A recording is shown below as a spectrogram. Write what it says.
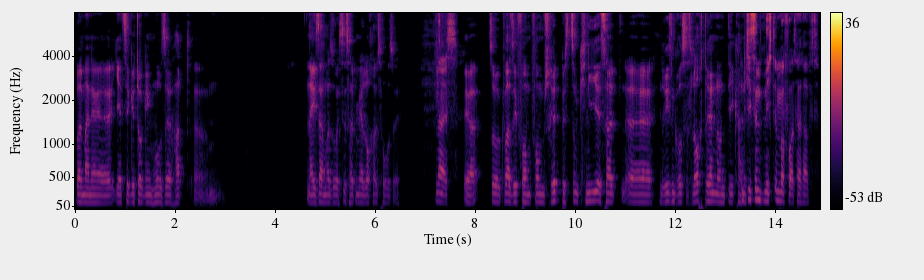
Weil meine jetzige Jogginghose hat, ähm, na, ich sag mal so, es ist halt mehr Loch als Hose. Nice. Ja, so quasi vom, vom Schritt bis zum Knie ist halt äh, ein riesengroßes Loch drin und die kann Und ich. die sind nicht immer vorteilhaft.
